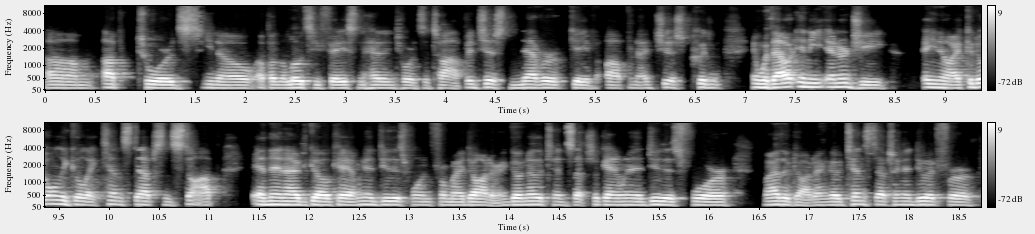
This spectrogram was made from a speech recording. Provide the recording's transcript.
um, up towards, you know, up on the Lhotse face and heading towards the top. It just never gave up. And I just couldn't, and without any energy, you know, I could only go like 10 steps and stop. And then I'd go, okay, I'm going to do this one for my daughter and go another 10 steps. Okay, I'm going to do this for my other daughter. To go 10 steps. I'm going to do it for,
